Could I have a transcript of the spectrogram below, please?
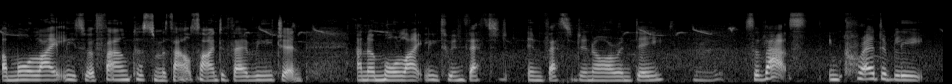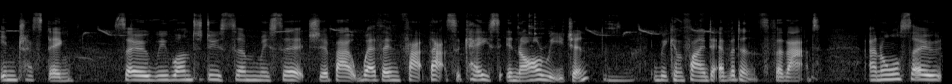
are more likely to have found customers outside of their region and are more likely to invest invested in R&D. Right. So that's incredibly interesting So we want to do some research about whether in fact that's the case in our region. Mm. We can find evidence for that. And also,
